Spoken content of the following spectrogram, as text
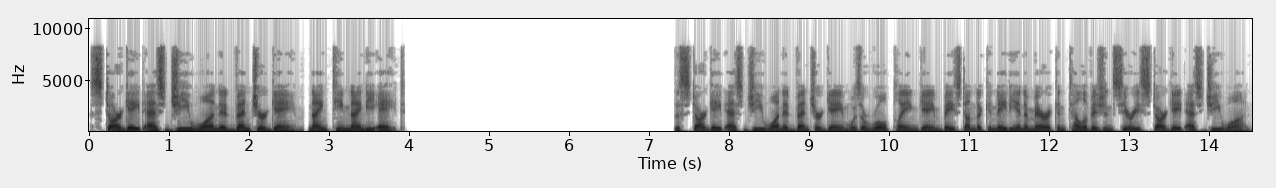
Stargate SG-1 Adventure Game 1998. The Stargate SG-1 adventure game was a role-playing game based on the Canadian-American television series Stargate SG-1.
